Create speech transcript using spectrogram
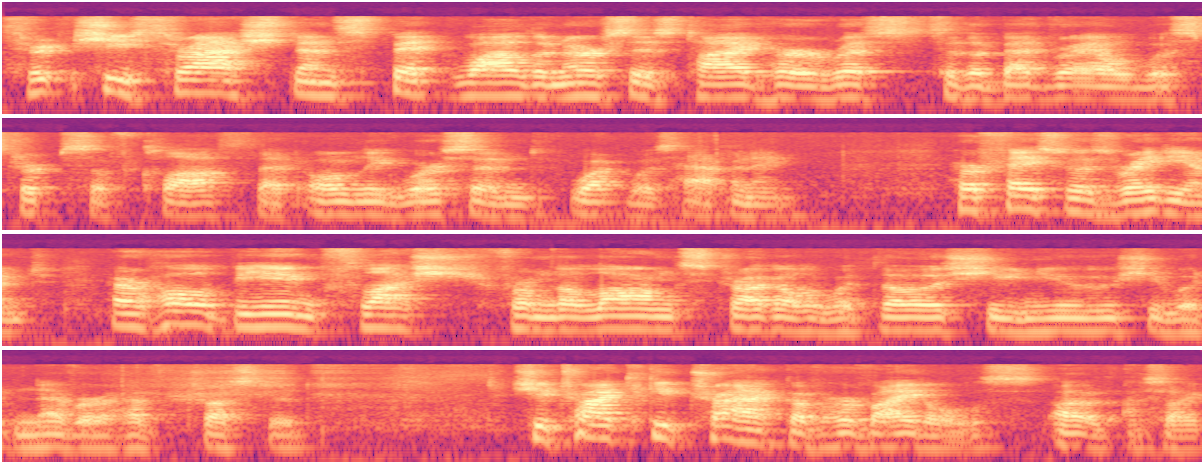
thr- she thrashed and spit while the nurses tied her wrists to the bed rail with strips of cloth that only worsened what was happening. Her face was radiant, her whole being flush from the long struggle with those she knew she would never have trusted. She tried to keep track of her vitals. Uh, I'm sorry.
